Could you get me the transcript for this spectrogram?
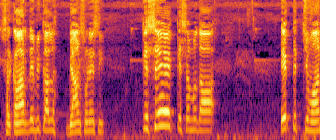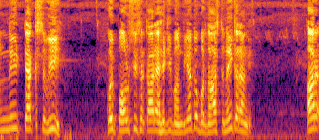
ਸਰਕਾਰ ਦੇ ਵੀ ਕੱਲ ਬਿਆਨ ਸੁਣੇ ਸੀ। ਕਿਸੇ ਕਿਸਮ ਦਾ ਇੱਕ ਚਵਾਨੀ ਟੈਕਸ ਵੀ ਕੋਈ ਪਾਲਿਸੀ ਸਰਕਾਰ ਇਹੋ ਜੀ ਬਣਦੀ ਹੈ ਤਾਂ ਉਹ ਬਰਦਾਸ਼ਤ ਨਹੀਂ ਕਰਾਂਗੇ। ਔਰ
